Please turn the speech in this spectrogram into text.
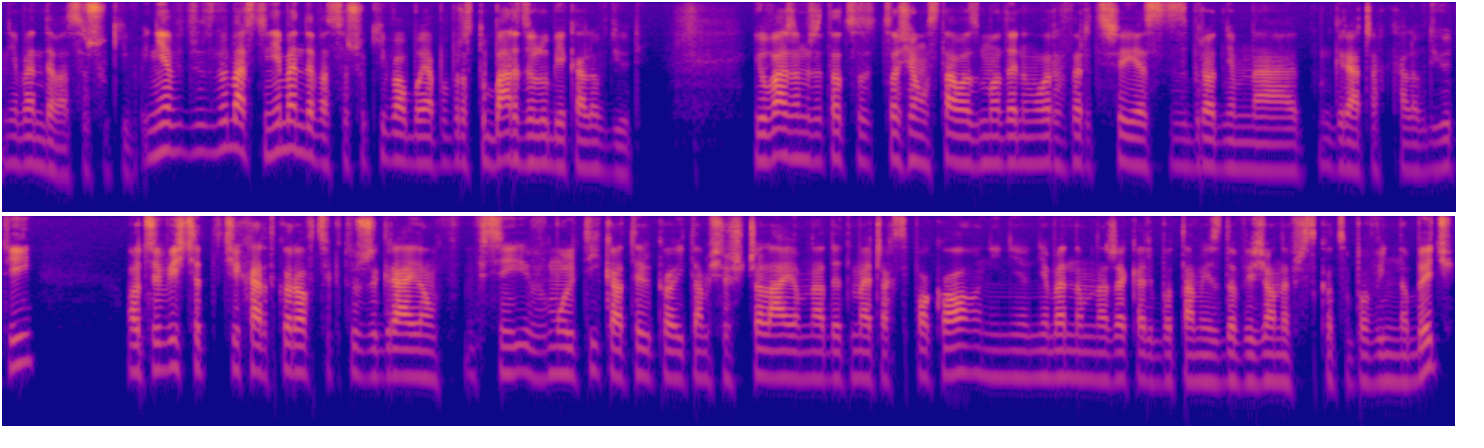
Nie będę was oszukiwał. Nie, wybaczcie, nie będę was oszukiwał, bo ja po prostu bardzo lubię Call of Duty. I uważam, że to, co, co się stało z Modern Warfare 3 jest zbrodnią na graczach Call of Duty. Oczywiście ci hardkorowcy, którzy grają w, w, multika tylko i tam się szczelają na deathmatchach, spoko. Oni nie, nie będą narzekać, bo tam jest dowiezione wszystko, co powinno być.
